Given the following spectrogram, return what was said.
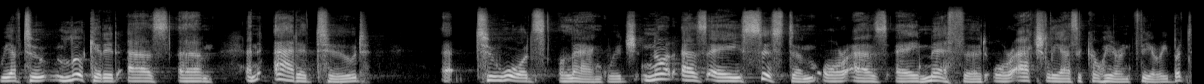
We have to look at it as um, an attitude uh, towards language, not as a system or as a method or actually as a coherent theory, but,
